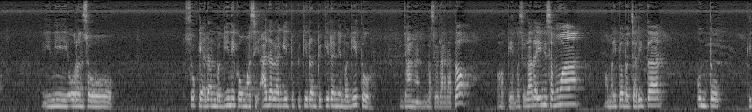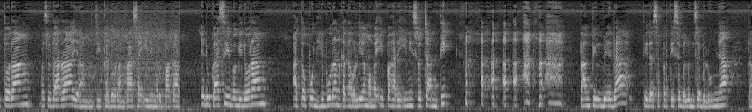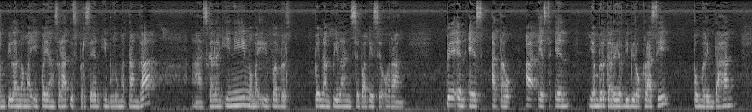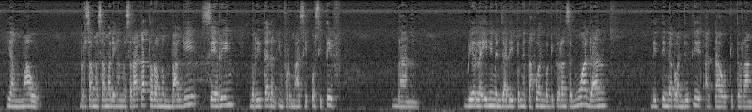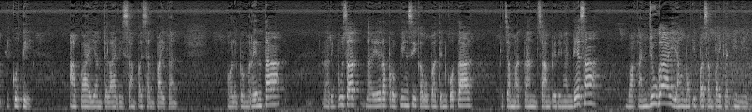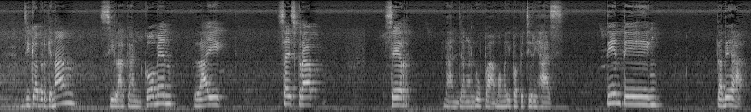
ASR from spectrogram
Ini orang so so keadaan begini kau masih ada lagi itu pikiran-pikiran yang begitu. Jangan saudara toh. Oke saudara ini semua Mama Ipa bercerita untuk kita orang saudara yang jika dorang rasa ini merupakan edukasi bagi dorang ataupun hiburan kata Walia Mama Ipa hari ini so cantik. Tampil beda tidak seperti sebelum-sebelumnya. Tampilan Mama Ipa yang 100% ibu rumah tangga. Nah, sekarang ini Mama Ipa berpenampilan sebagai seorang PNS atau ASN yang berkarir di birokrasi pemerintahan yang mau bersama-sama dengan masyarakat orang membagi sharing berita dan informasi positif. Dan biarlah ini menjadi pengetahuan bagi orang semua dan ditindaklanjuti atau kita orang ikuti apa yang telah disampaikan oleh pemerintah dari pusat, daerah, provinsi, kabupaten, kota, kecamatan sampai dengan desa bahkan juga yang mau IPA sampaikan ini. Jika berkenan silakan komen like subscribe share Dan jangan lupa Mama Ipa peciri khas. Tinting. Tabea.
